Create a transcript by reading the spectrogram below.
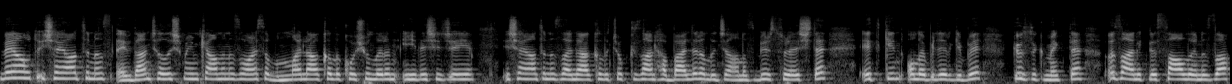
Veyahut iş hayatınız, evden çalışma imkanınız varsa bununla alakalı koşulların iyileşeceği, iş hayatınızla alakalı çok güzel haberler alacağınız bir süreçte etkin olabilir gibi gözükmekte. Özellikle sağlığınıza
